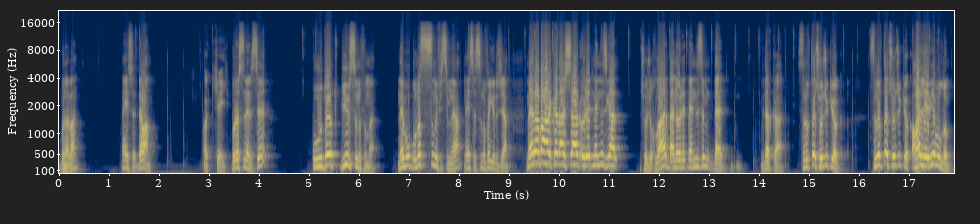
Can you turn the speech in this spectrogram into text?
Bu ne lan? Neyse devam. Okey. Burası neresi? U4 1 sınıfı mı? Ne bu? Bu nasıl sınıf isim ya? Neyse sınıfa gireceğim. Merhaba arkadaşlar. Öğretmeniniz gel. Çocuklar ben öğretmeninizim de. Bir dakika. Sınıfta çocuk yok. Sınıfta çocuk yok. Aha levye buldum.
